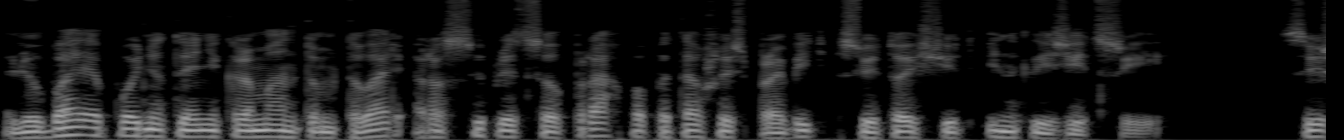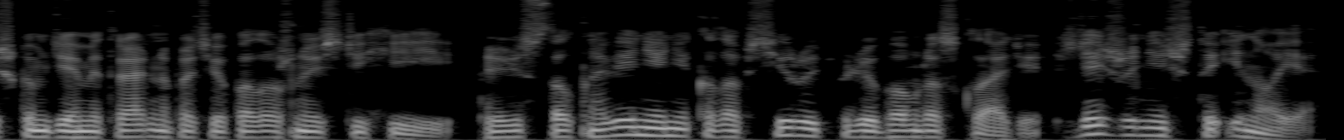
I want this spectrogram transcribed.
Любая поднятая некромантом тварь рассыплется в прах, попытавшись пробить святой щит Инквизиции. Слишком диаметрально противоположные стихии. При столкновении они коллапсируют при любом раскладе. Здесь же нечто иное.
